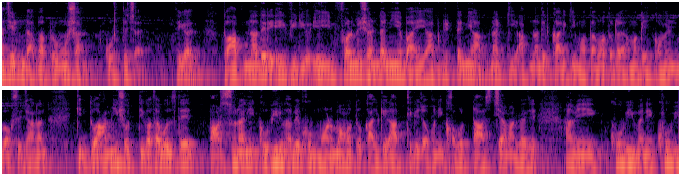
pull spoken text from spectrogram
এজেন্ডা বা প্রমোশন করতে চায়, ঠিক আছে? তো আপনাদের এই ভিডিও এই ইনফরমেশনটা নিয়ে বা এই আপডেটটা নিয়ে আপনার কি, আপনাদের কার কি মতামত, ওটা আমাকে কমেন্ট বক্সে জানান। কিন্তু আমি সত্যি কথা বলতে পার্সোনালি গভীরভাবে খুব মর্মাহত, কালকে রাত থেকে যখন এই খবরটা আসছে আমার কাছে, আমি খুবই মানে খুবই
